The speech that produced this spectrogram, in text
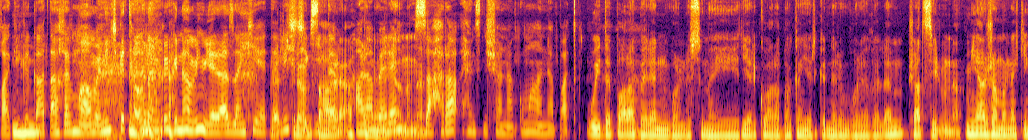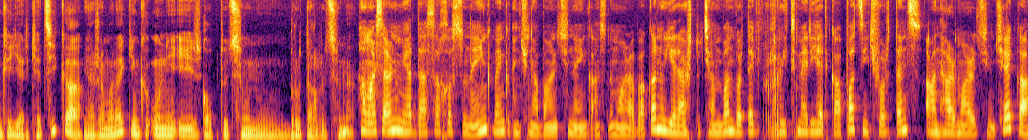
ուղակի կկատաղեմ ամեն ինչ կթողնեմ կգնամ իմ երազանքի հետևից, չգիտեմ։ Արաբերեն Սահրա հենց նշանակում է անապատ։ Ու դե պարաբերեն, որ լսում էի երկու արաբական երկրներում, որ եղել եմ, շատ սիրուն է։ Միաժամանակ ինքը երկեցիկ է, միաժամանակ ինքը ունի իր կոպտություն ու բրուտալությունը։ Համալսարանում մի հատ դասախոս ունեինք, մենք հնչյունաբանություն էինք անցնում արաբական ու երաժշտության բան, որտեղ ռիթմերի հետ կապված ինչ որ տենց անհարմարություն չկա։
